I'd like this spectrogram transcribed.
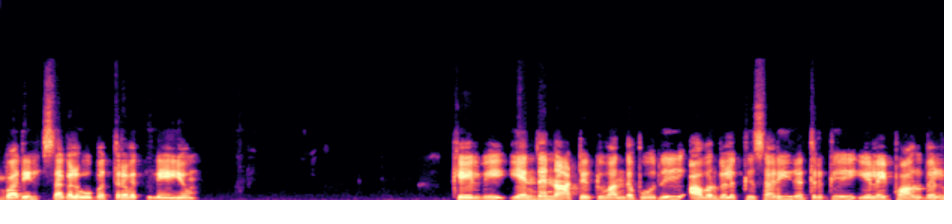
பதில் சகல உபத்திரவத்திலேயும். கேள்வி. எந்த நாட்டிற்கு வந்தபோது அவர்களுக்கு சரீரத்திற்கு இலைப்பாறுதல்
